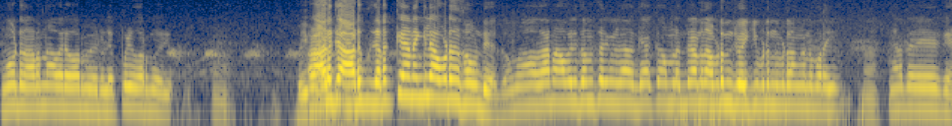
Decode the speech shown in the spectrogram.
ഇങ്ങോട്ട് നടന്ന അവരെ ഓർമ്മ വരുള്ളൂ. എപ്പോഴും ഓർമ്മ വരും. അടുക്ക കിടക്കുകയാണെങ്കിൽ അവിടെ നിന്ന് സൗണ്ട് കേൾക്കും. കാരണം അവർ സംസാരിക്കുന്ന കേൾക്കാൻ നമ്മൾ എന്തിനാണെന്ന് അവിടെ നിന്ന് ചോദിക്കും ഇവിടെ നിന്ന് ഇവിടെ അങ്ങനെ പറയും. അങ്ങനത്തെ കേൾക്കാം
